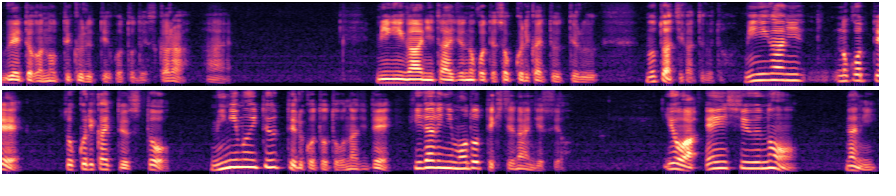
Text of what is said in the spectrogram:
ウエイトが乗ってくるっていうことですから、はい、右側に体重残ってそっくり返って打ってるのとは違ってくると右側に残ってそっくり返って打つと右向いて打ってることと同じで左に戻ってきてないんですよ。要は円周の何？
